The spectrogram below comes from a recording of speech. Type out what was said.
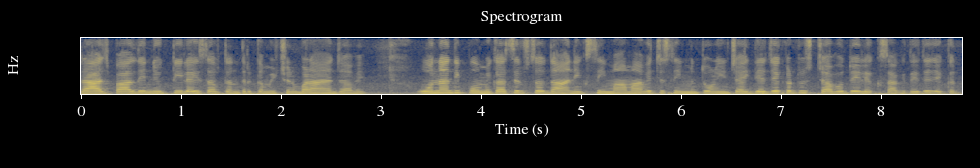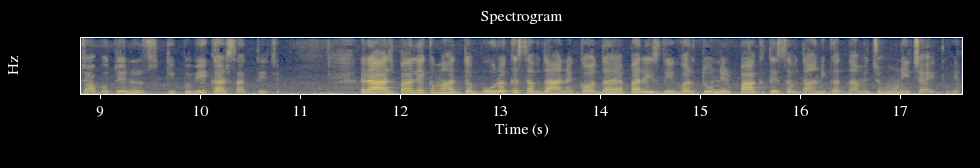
ਰਾਜਪਾਲ ਦੀ ਨਿਯੁਕਤੀ ਲਈ ਸੁਤੰਤਰ ਕਮਿਸ਼ਨ ਬਣਾਇਆ ਜਾਵੇ। ਉਹਨਾਂ ਦੀ ਭੂਮਿਕਾ ਸਿਰਫ ਸੰਵਿਧਾਨਿਕ ਸੀਮਾਵਾਂ ਵਿੱਚ ਸੀਮਿਤ ਹੋਣੀ ਚਾਹੀਦੀ ਹੈ, ਜੇਕਰ ਤੁਸੀਂ ਚਾਹੋ ਤੇ ਲਿਖ ਸਕਦੇ ਤੇ ਜੇਕਰ ਚਾਹੋ ਤੇ ਇਹਨੂੰ ਸਕਿਪ ਵੀ ਕਰ ਸਕਦੇ ਜੇ। ਰਾਜਪਾਲ ਇੱਕ ਮਹੱਤਵਪੂਰਕ ਸੰਵਿਧਾਨਕ ਅਹੁਦਾ ਹੈ, ਪਰ ਇਸ ਦੀ ਵਰਤੋਂ ਨਿਰਪੱਖ ਤੇ ਸੰਵਿਧਾਨਿਕ ਹੱਦਾਂ ਵਿੱਚ ਹੋਣੀ ਚਾਹੀਦੀ ਹੈ।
